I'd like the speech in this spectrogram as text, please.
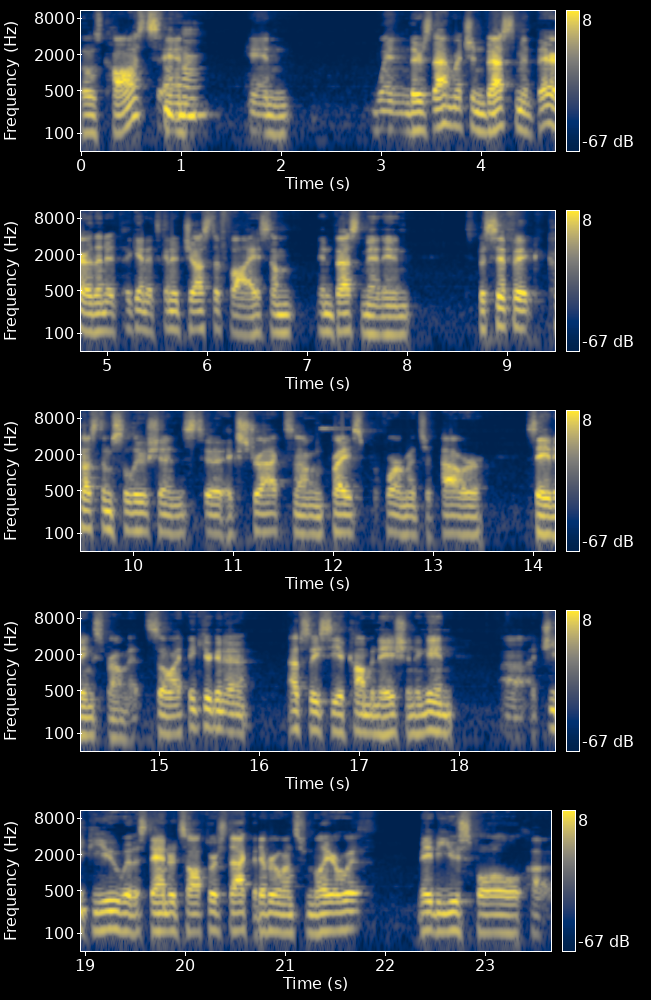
those costs and mm-hmm. and when there's that much investment there then it again it's going to justify some investment in specific custom solutions to extract some price performance or power savings from it so i think you're going to absolutely see a combination again uh, a GPU with a standard software stack that everyone's familiar with may be useful, uh,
